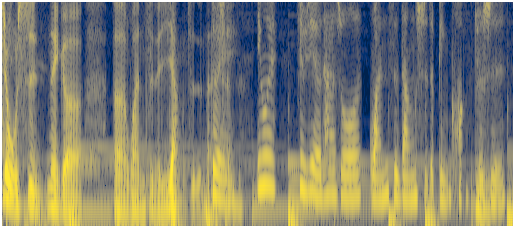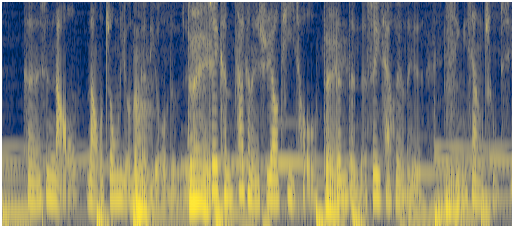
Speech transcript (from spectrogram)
就是那个呃丸子的样子的男生。对，因为记不记得他说丸子当时的病况嗯。就是可能是脑脑中有那个瘤，对不对？对。所以可能他可能需要剃头，对等等的，所以才会有那个形象出现，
